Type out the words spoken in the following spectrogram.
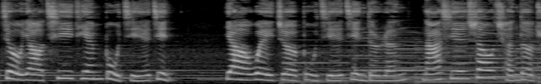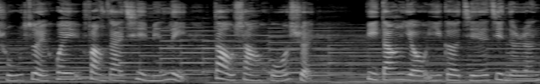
就要七天不洁净。要为这不洁净的人拿些烧成的除罪灰放在器皿里。倒上活水，必当有一个洁净的人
